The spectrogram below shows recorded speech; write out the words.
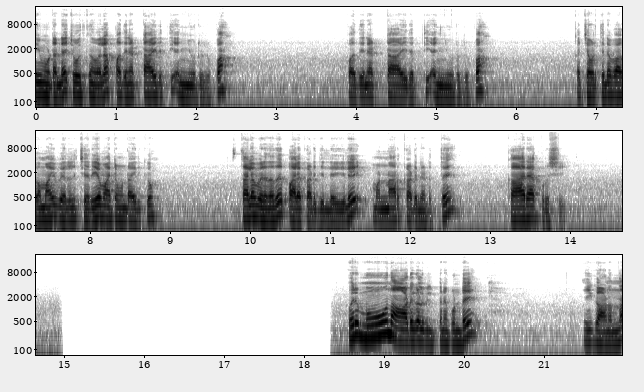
ഈ മുട്ടന്റെ ചോദിക്കുന്ന വില പതിനെട്ടായിരത്തി അഞ്ഞൂറ് രൂപ. പതിനെട്ടായിരത്തി അഞ്ഞൂറ് രൂപ. കച്ചവടത്തിന്റെ ഭാഗമായി വിലയിൽ ചെറിയ മാറ്റമുണ്ടായിരിക്കും സ്ഥലം വരുന്നത് പാലക്കാട് ജില്ലയിലെ മണ്ണാർക്കാടിനടുത്ത് കാരാകൃഷി. ഒരു മൂന്ന് ആടുകൾ വിൽപ്പന കൊണ്ട് ഈ കാണുന്ന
